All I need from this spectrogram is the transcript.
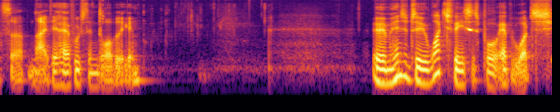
så nej, det har jeg fuldstændig droppet igen. Øh, med hensyn til watch faces på Apple Watch,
